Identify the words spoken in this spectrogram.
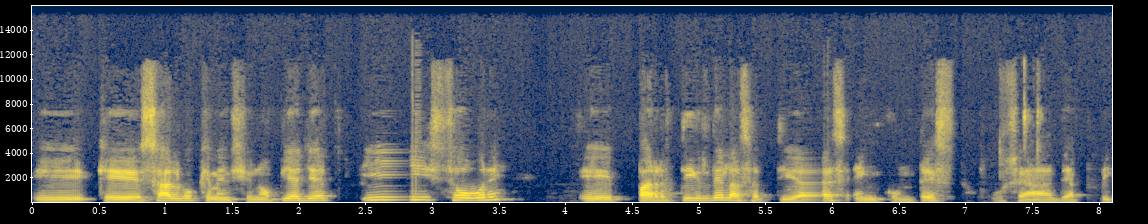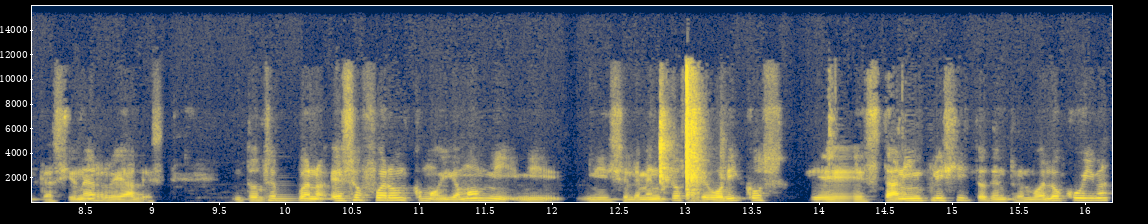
eh, que es algo que mencionó Piaget, y sobre eh, partir de las actividades en contexto, o sea, de aplicaciones reales. Entonces, bueno, esos fueron como, digamos, mis elementos teóricos que están implícitos dentro del modelo CUIMA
